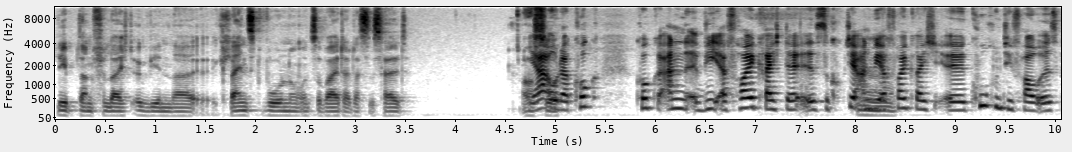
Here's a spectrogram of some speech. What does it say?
lebt dann vielleicht irgendwie in einer Kleinstwohnung und so weiter. Das ist halt. ja, so. oder guck, guck an, wie erfolgreich der ist, guck dir an, mhm. wie erfolgreich äh, KuchenTV ist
